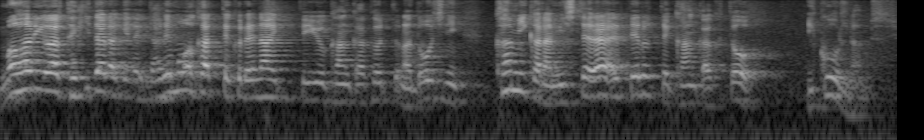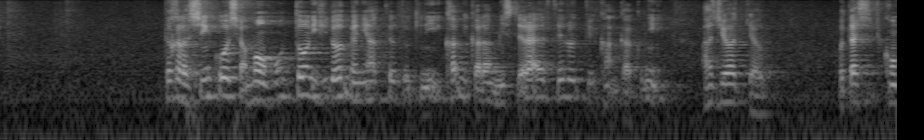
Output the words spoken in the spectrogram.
周りが敵だらけで誰も分かってくれないっていう感覚っていうのは同時に神から見捨てられてるって感覚とイコールなんです。だから信仰者も本当にひどい目に遭ってる時に神から見捨てられてるっていう感覚に味わっちゃう。私根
